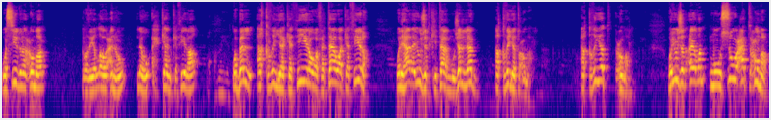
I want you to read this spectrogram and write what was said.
وسيدنا عمر رضي الله عنه له أحكام كثيرة وبل أقضية كثيرة وفتاوى كثيرة. ولهذا يوجد كتاب مجلد أقضية عمر. أقضية عمر. ويوجد أيضا موسوعة عمر.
